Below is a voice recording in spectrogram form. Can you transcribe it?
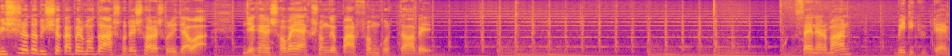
বিশেষত বিশ্বকাপের মতো আসরে সরাসরি যাওয়া, যেখানে সবাই একসঙ্গে পারফর্ম করতে হবে। সাইনার মান বিটি টাইম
